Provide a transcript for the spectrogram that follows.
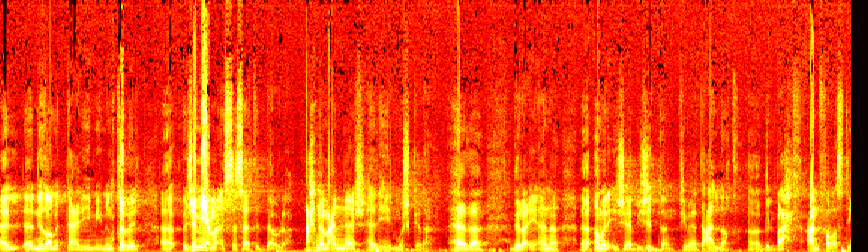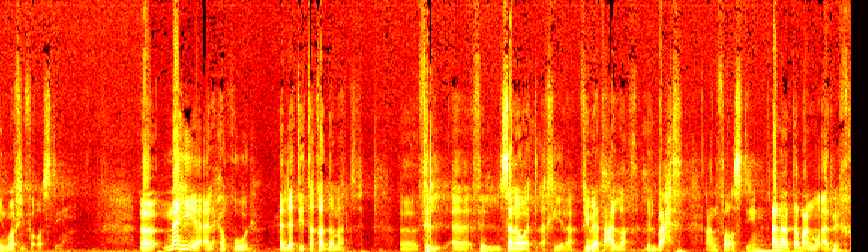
النظام التعليمي من قبل جميع مؤسسات الدولة. إحنا ما عندناش هذه المشكلة. هذا برأيي أنا أمر إيجابي جدا فيما يتعلق بالبحث عن فلسطين وفي فلسطين. ما هي الحقول التي تقدمت آه، في آه، في السنوات الاخيره فيما يتعلق بالبحث عن فلسطين أنا طبعا مؤرخ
